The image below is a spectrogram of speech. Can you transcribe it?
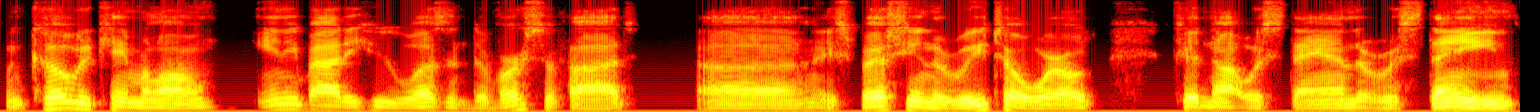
When COVID came along, anybody who wasn't diversified, uh, especially in the retail world, could not withstand or sustain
